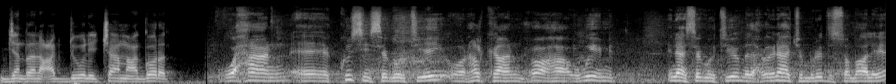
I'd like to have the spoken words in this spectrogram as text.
jenaraal cabdiweli jaamac gorod. Waxaan ku sii sagootiyey oon halkan muxuu ahaa ugu imid inaan sagootiyo madaxweynaha jamhuuriyadda soomaaliya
